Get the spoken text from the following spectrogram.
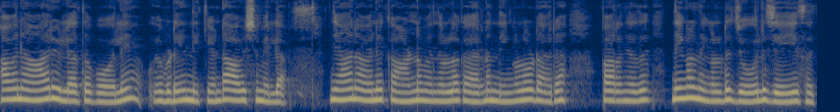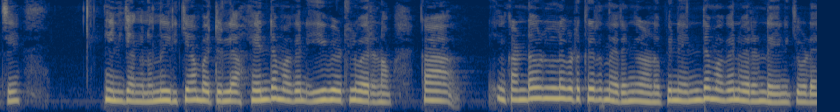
അവൻ ആരുമില്ലാത്ത പോലെ എവിടെയും നിൽക്കേണ്ട ആവശ്യമില്ല. ഞാൻ അവനെ കാണണം എന്നുള്ള കാരണം നിങ്ങളോടാരാ പറഞ്ഞത്? നിങ്ങൾ നിങ്ങളുടെ ജോലി ചെയ്യേ സച്ചി. എനിക്കങ്ങനൊന്നും ഇരിക്കാൻ പറ്റില്ല. എന്റെ മകൻ ഈ വീട്ടിൽ വരണം. കാ- കണ്ടവരുടെ ഇവിടെ കയറി നിരങ്ങുകയാണ്. പിന്നെ എന്റെ മകൻ വരണ്ടേ എനിക്കിവിടെ?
